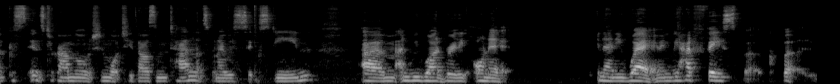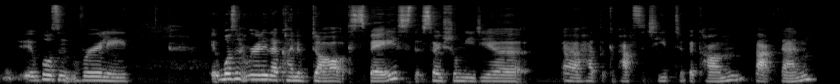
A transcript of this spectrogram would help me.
because uh, Instagram launched in what, 2010? That's when I was 16. Um, and we weren't really on it in any way. I mean, we had Facebook, but it wasn't really, it wasn't really that kind of dark space that social media uh, had the capacity to become back then.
